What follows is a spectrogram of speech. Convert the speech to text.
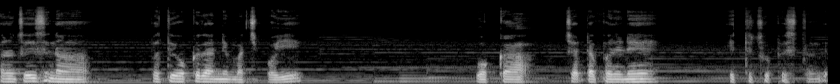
తను చేసిన ప్రతి ఒక్కదాన్ని మర్చిపోయి ఒక్క చెడ్డ పనినే ఎత్తి చూపిస్తుంది.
